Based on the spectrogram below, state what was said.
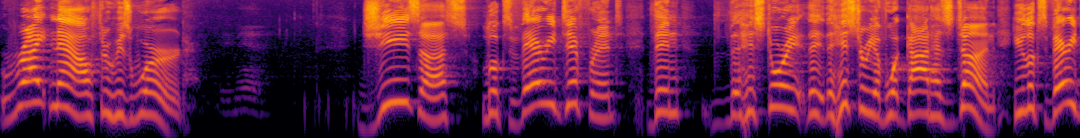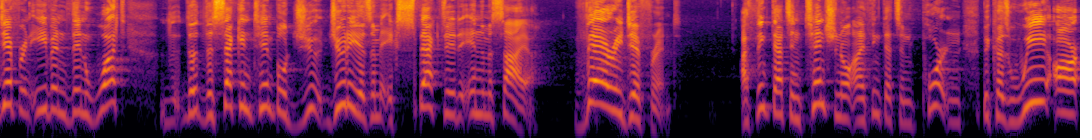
right now through His Word. Amen. Jesus looks very different than the history, the, the history of what God has done. He looks very different even than what the, the Second Temple Ju- Judaism expected in the Messiah. Very different. I think that's intentional and I think that's important because we are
